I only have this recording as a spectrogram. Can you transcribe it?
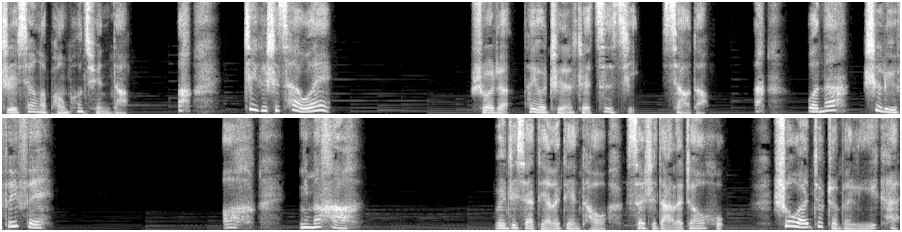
指向了蓬蓬裙道：“啊，这个是蔡薇。”说着，他又指了指自己，笑道：“啊，我呢是吕菲菲。”哦。你们好。温之夏点了点头，算是打了招呼。说完就准备离开。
